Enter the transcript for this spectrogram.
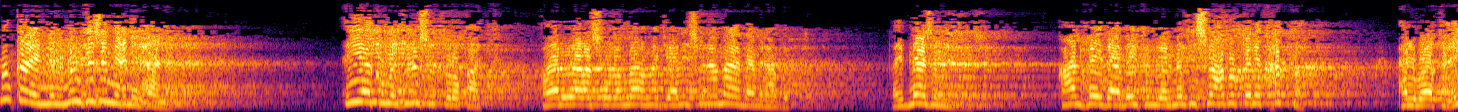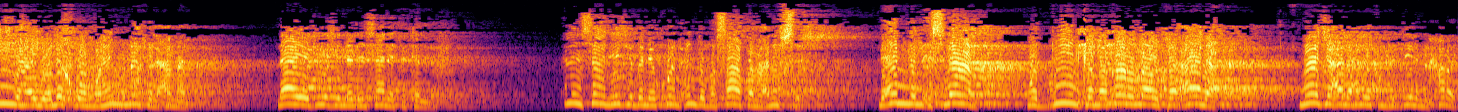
من قال ان الملتزم يعني العالم. إياكم الجلوس في الطرقات. قالوا يا رسول الله مجالسنا ما لنا منها بد طيب لازم نجلس. قال فإذا أبيتم إلى المجلس فأعطوا الطريق حقه الواقعية أيها الإخوة مهمة في العمل. لا يجوز أن الإنسان يتكلف. الإنسان يجب أن يكون عنده بساطة مع نفسه لأن الإسلام والدين كما قال الله تعالى ما جعل عليكم في الدين من حرج.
